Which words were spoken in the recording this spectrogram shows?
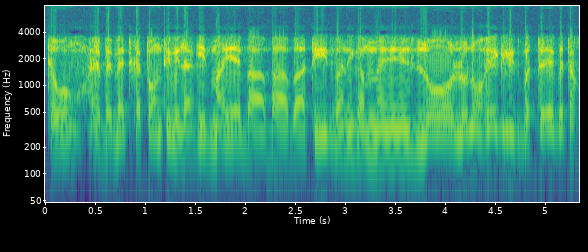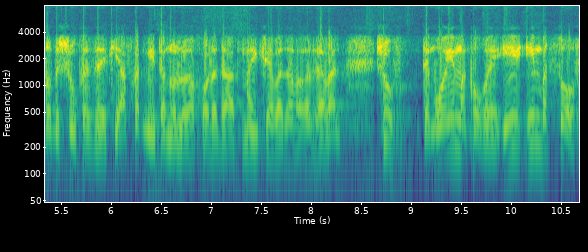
תראו, באמת קטונתי מלהגיד מה יהיה בעתיד, ואני גם אה, לא, לא נוהג להתבטא, בטח לא בשוק הזה, כי אף אחד מאיתנו לא יכול לדעת מה יקרה בדבר הזה. אבל שוב, אתם רואים מה קורה. אם, אם בסוף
